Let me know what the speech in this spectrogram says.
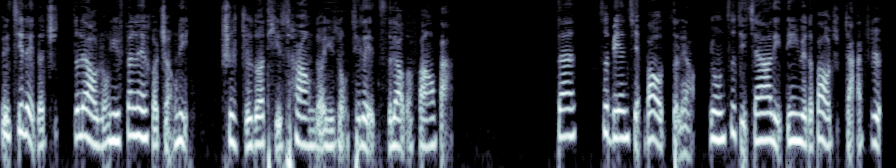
对积累的资资料容易分类和整理。是值得提倡的一种积累资料的方法。三、自编简报资料，用自己家里订阅的报纸、杂志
